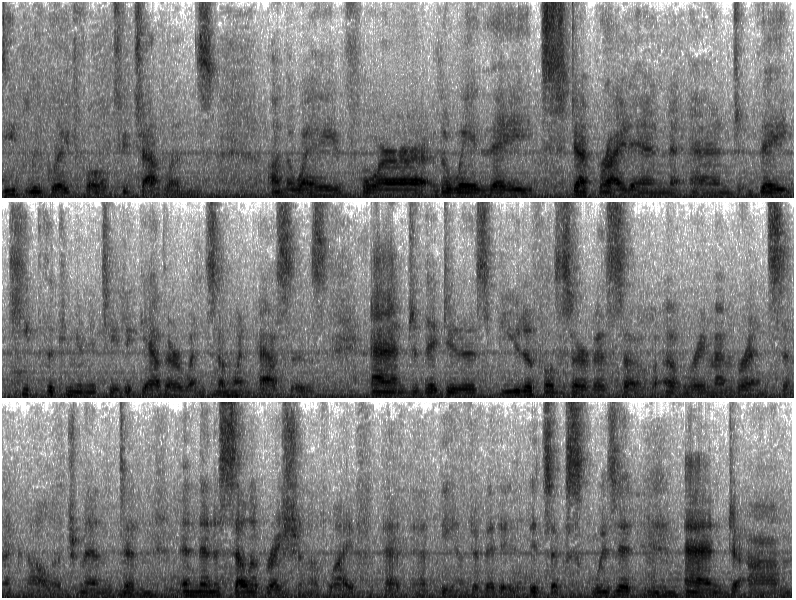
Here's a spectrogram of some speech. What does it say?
deeply grateful to chaplains on the way for the way they step right in and they keep the community together when someone passes. And they do this beautiful service of, of remembrance and acknowledgement and, and then a celebration of life at, at the end of it. it it's exquisite and um,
